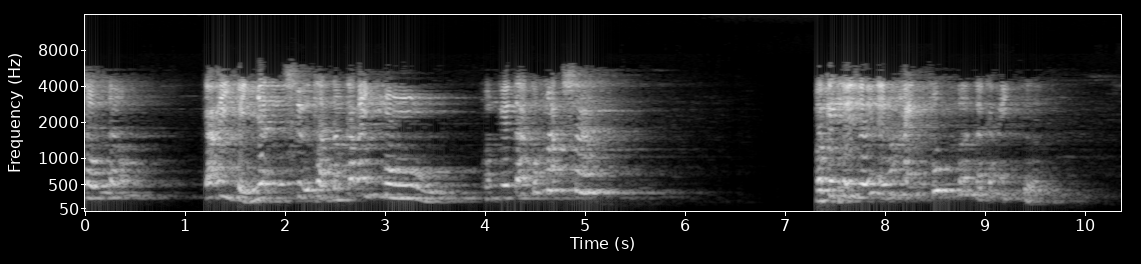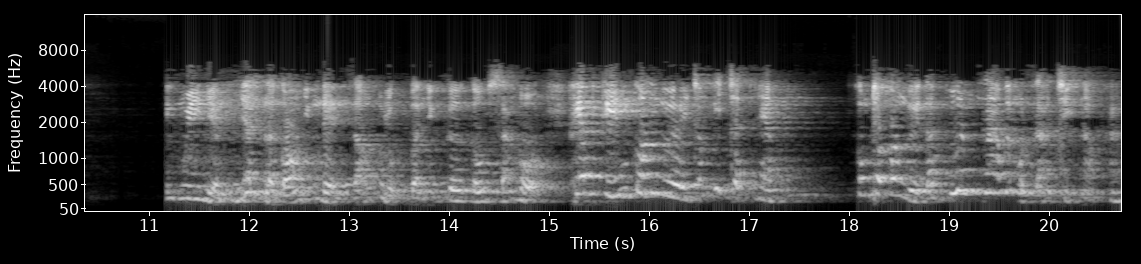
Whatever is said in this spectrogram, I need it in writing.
sống đâu. Các anh phải nhận sự thật rằng các anh mù còn người ta có mắt sao? Và cái thế giới này nó hạnh phúc hơn là các ảnh hưởng cái nguy hiểm nhất là có những nền giáo dục và những cơ cấu xã hội khép kín con người trong cái chật hẹp. Không cho con người ta vươn ra với một giá trị nào khác.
